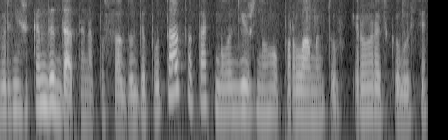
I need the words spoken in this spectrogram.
верніше, кандидати на посаду депутата, так, молодіжного парламенту в Кіровоградській області,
